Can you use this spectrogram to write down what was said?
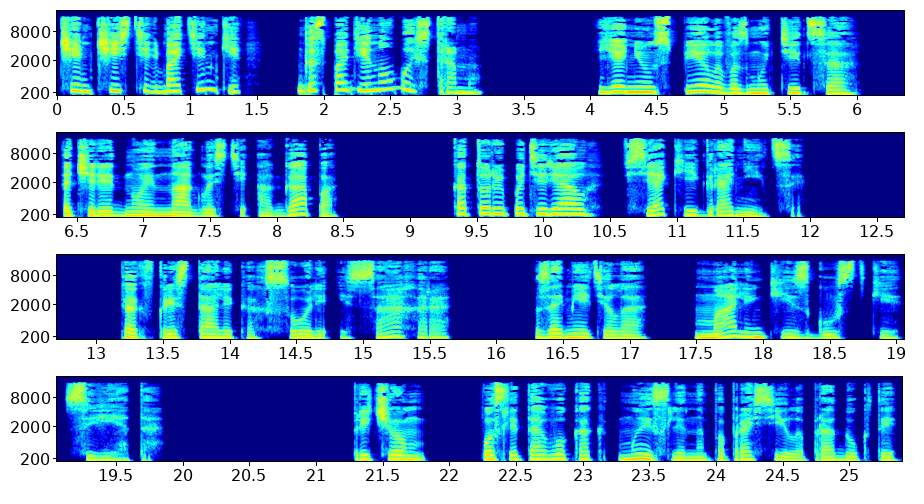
чем чистить ботинки господину Быстрому. Я не успела возмутиться очередной наглости Агапа, который потерял всякие границы. Как в кристалликах соли и сахара заметила маленькие сгустки света. Причем после того, как мысленно попросила продукты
